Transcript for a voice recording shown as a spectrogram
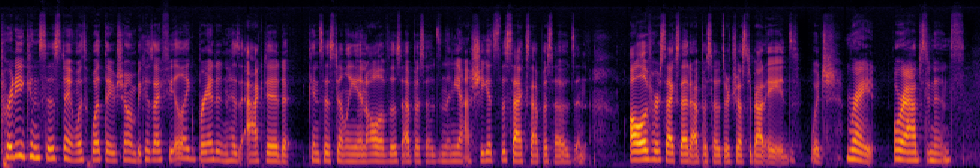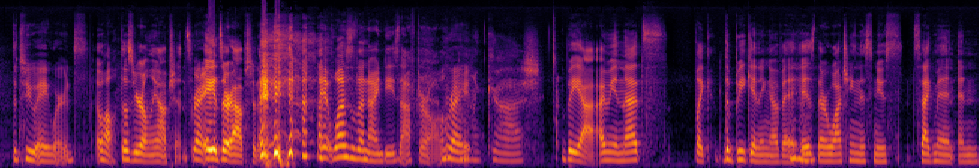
pretty consistent with what they've shown because I feel like Brandon has acted consistently in all of those episodes, and then yeah, she gets the sex episodes, and all of her sex ed episodes are just about AIDS, which right. Or abstinence. The two A words. well, those are your only options. Right. AIDS or abstinence. it was the 90s after all. Right. Oh my gosh. But yeah, I mean that's like the beginning of it mm-hmm. is they're watching this news segment and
